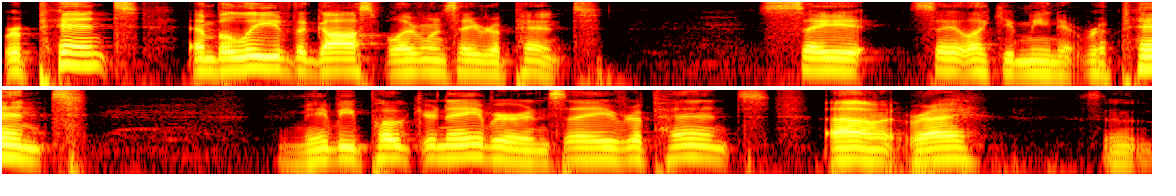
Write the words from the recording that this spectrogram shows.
Repent and believe the gospel. Everyone say repent. Say it Say it like you mean it. Repent. Maybe poke your neighbor and say, repent. Um, right? So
